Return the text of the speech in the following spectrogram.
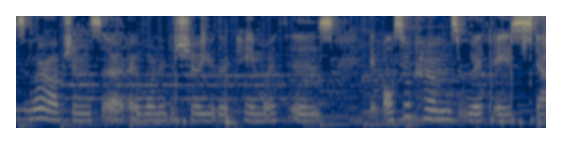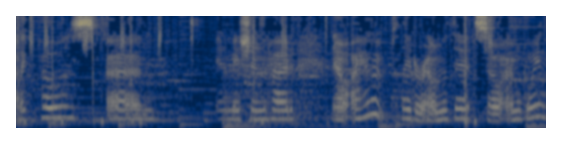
some more options that I wanted to show you that came with is it also comes with a static pose um, animation HUD. Now I haven't played around with it so I'm going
